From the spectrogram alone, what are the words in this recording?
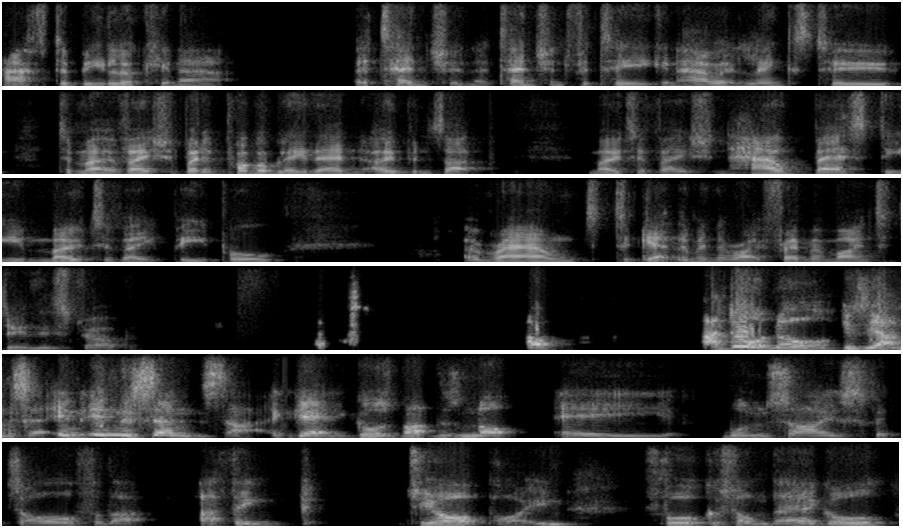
have to be looking at attention, attention fatigue, and how it links to to motivation. But it probably then opens up motivation. How best do you motivate people around to get them in the right frame of mind to do this job? I, don't know is the answer. In in the sense that again, it goes back. There's not a one size fits all for that. I think to your point, focus on their goal.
